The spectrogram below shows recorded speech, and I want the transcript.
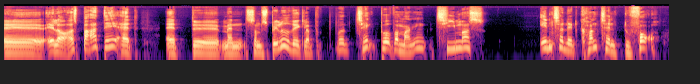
Øh, eller også bare det, at, at øh, man som spiludvikler, tænk på, hvor mange timers internet-content du får,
